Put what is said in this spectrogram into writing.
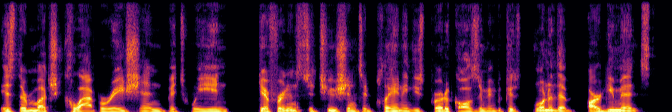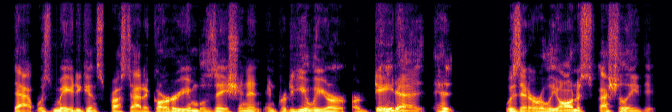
is there much collaboration between different institutions in planning these protocols? I mean, because one of the arguments that was made against prostatic artery embolization and, and particularly our, our data has, was that early on, especially that,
